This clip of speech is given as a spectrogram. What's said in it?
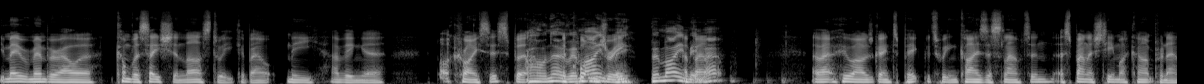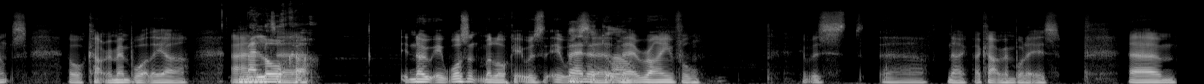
you may remember our conversation last week about me having a not a crisis but Oh no, a remind me, remind me, about- Matt. about who I was going to pick between Kaiserslautern, a Spanish team I can't pronounce or can't remember what they are, and, Mallorca. uh, no, it wasn't Mallorca. It was it was uh, their rival. It was uh, no, I can't remember what it is. Um,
